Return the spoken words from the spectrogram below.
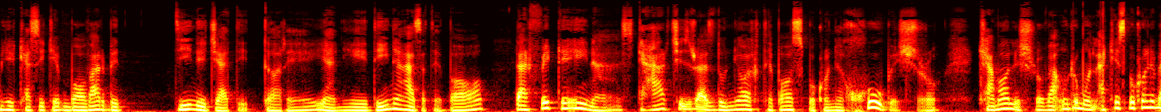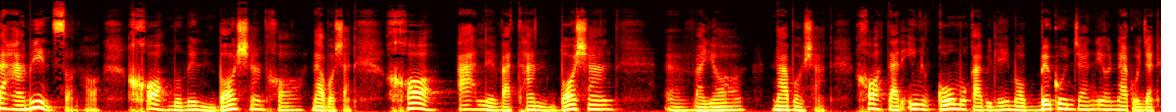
یک کسی که باور به دین جدید داره یعنی دین حضرت باب در فکر این است که هر چیز رو از دنیا اقتباس بکنه خوبش رو کمالش رو و اون رو منعکس بکنه به همه انسان ها خواه مومن باشند خواه نباشند. خواه اهل وطن باشند و یا نباشند. خواه در این قوم و قبیله ما بگنجند یا نگنجند.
